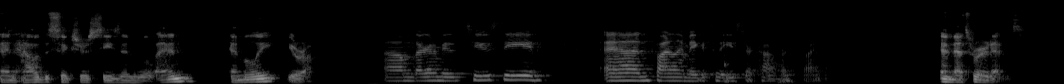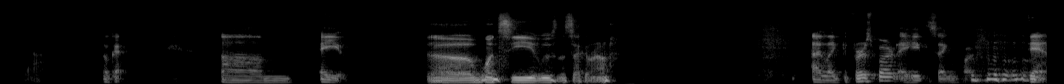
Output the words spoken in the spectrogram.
and how the Sixers season will end. Emily, you're up. Um, they're going to be the two seed and finally make it to the Eastern Conference Finals. And that's where it ends. Yeah. Okay. Um, AU. Uh, one seed, losing the second round. I like the first part. I hate the second part. Dan.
